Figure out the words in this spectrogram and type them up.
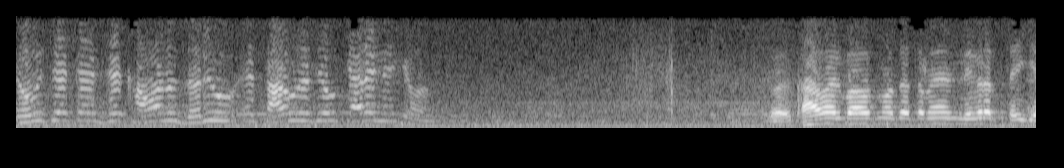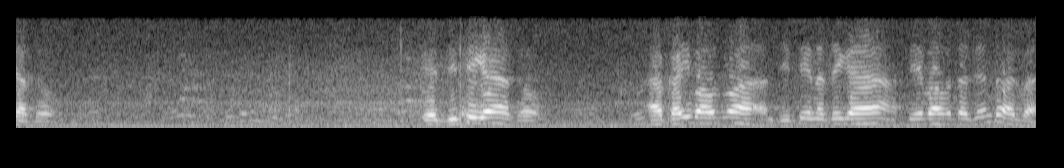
એવું છે કે જે ખાવાનું ધર્યું એ સારું નથી એવું ક્યારેય નહીં કહેવાનું. તો ખાવાની બાબતમાં તો તમે નિવૃત્ત થઈ ગયા છો. કે જીતી ગયા છો. આ કઈ બાબતમાં જીતી નથી ગયા? તે બાબત છે ને તો પાસે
